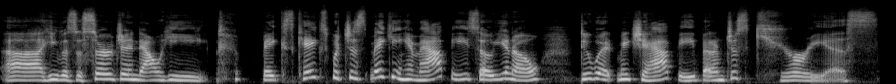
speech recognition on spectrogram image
Uh, he was a surgeon. Now he bakes cakes, which is making him happy. So, you know, do what makes you happy. But I'm just curious,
